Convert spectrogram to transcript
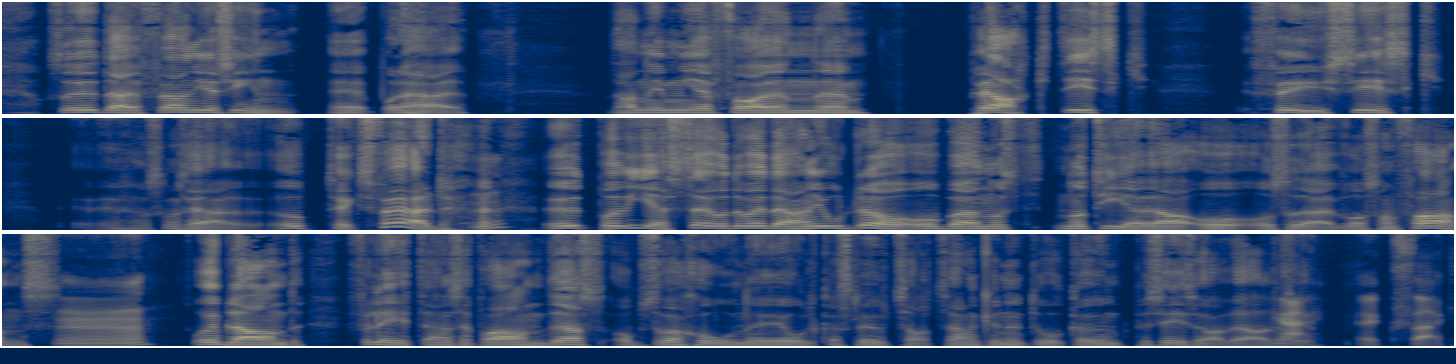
Så det är därför han ger sig in eh, på det här. Han är mer för en eh, praktisk, fysisk, eh, vad ska man säga, upptäcktsfärd. Mm. Ut på resor och det var det han gjorde då, och började not- notera och, och sådär vad som fanns. Mm. Och ibland förlitade han sig på andras observationer i olika slutsatser. Han kunde inte åka runt precis överallt. Nej, exakt.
